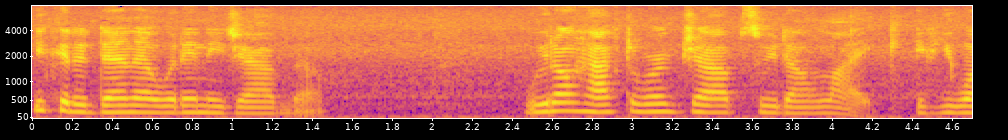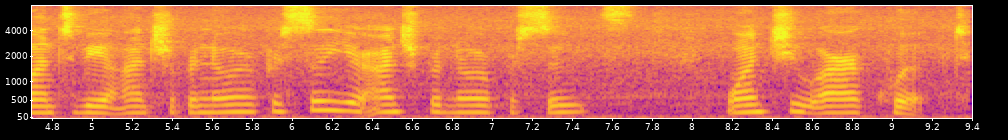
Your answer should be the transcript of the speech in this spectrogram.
You could have done that with any job, though. We don't have to work jobs we don't like. If you want to be an entrepreneur, pursue your entrepreneur pursuits once you are equipped.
